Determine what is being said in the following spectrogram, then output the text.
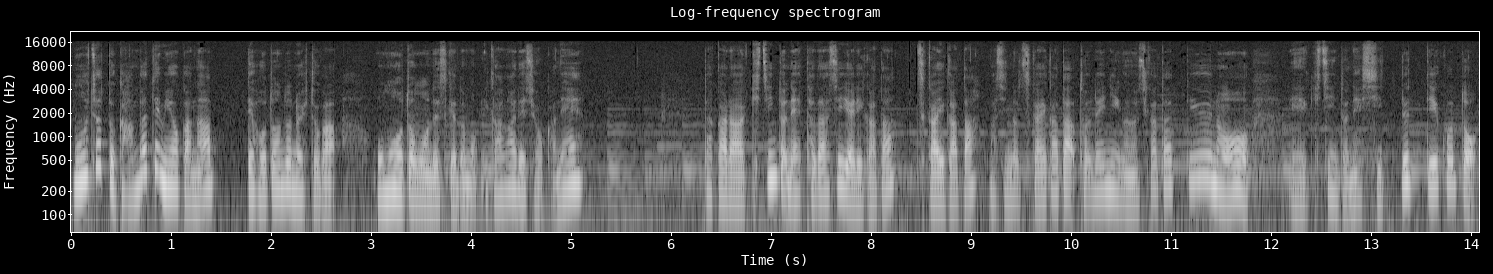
もうちょっと頑張ってみようかなってほとんどの人が思うと思うんですけどもいかがでしょうかね。だからきちんとね正しいやり方使い方マシンの使い方トレーニングの仕方っていうのを、えー、きちんとね知るっていうこと、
